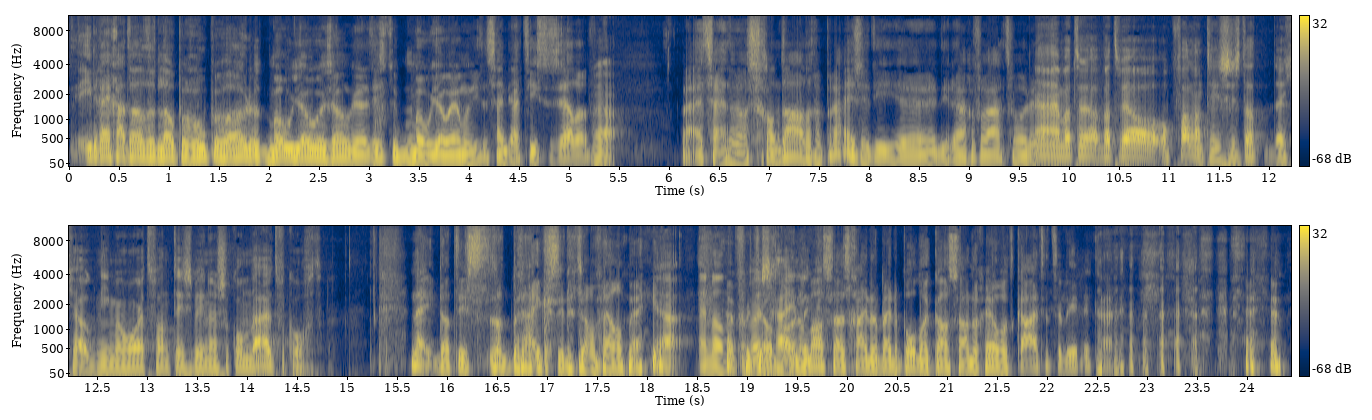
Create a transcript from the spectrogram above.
iedereen gaat altijd lopen roepen oh, dat mojo en zo. Ja, het is natuurlijk mojo helemaal niet. Dat zijn die artiesten zelf. Ja. Maar het zijn wel schandalige prijzen die, uh, die daar gevraagd worden. Ja, en wat, wat wel opvallend is, is dat, dat je ook niet meer hoort van het is binnen een seconde uitverkocht. Nee, dat, is, dat bereiken ze er dan wel mee. Ja, en dan en voor waarschijnlijk... Joe Massa schijnen bij de bonnenkassa nog heel wat kaarten te liggen.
